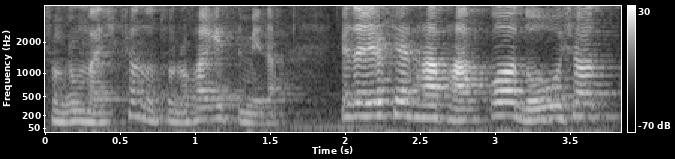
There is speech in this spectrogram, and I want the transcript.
적용만 시켜 놓도록 하겠습니다 그래서 이렇게 다 바꿔 놓으셨으면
